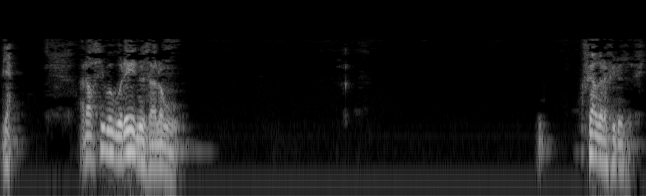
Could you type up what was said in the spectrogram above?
Bien. Alors si vous voulez, nous allons faire de la philosophie.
